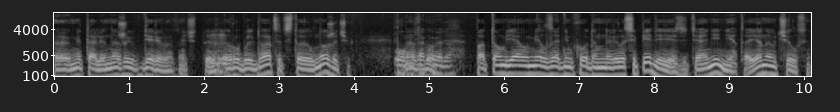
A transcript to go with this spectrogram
э, метали ножи в дерево, значит, mm-hmm. рубль 20 стоил ножичек. Помню такое, да. Потом я умел задним ходом на велосипеде ездить, а они нет, а я научился.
